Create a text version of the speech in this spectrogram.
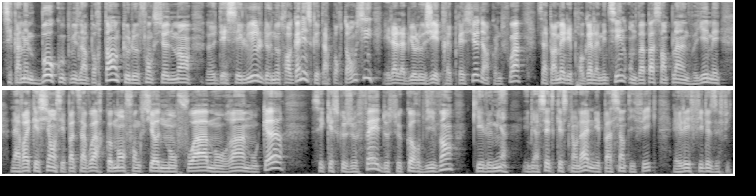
c'est quand même beaucoup plus important que le fonctionnement euh, des cellules de notre organisme, qui est important aussi. Et là, la biologie est très précieuse, et encore une fois, ça permet les progrès de la médecine, on ne va pas s'en plaindre, vous voyez, mais la vraie question, c'est pas de savoir comment fonctionne mon foie, mon rein, mon cœur, c'est qu'est-ce que je fais de ce corps vivant qui est le mien? Eh bien, cette question-là, elle n'est pas scientifique, elle est philosophique.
